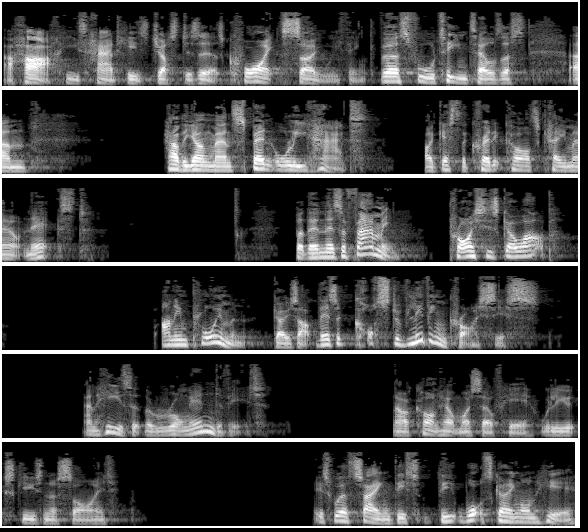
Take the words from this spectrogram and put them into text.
Aha, he's had his just deserts. Quite so, we think. Verse 14 tells us um, how the young man spent all he had. I guess the credit cards came out next. But then there's a famine. Prices go up. Unemployment goes up. There's a cost of living crisis. And he's at the wrong end of it. Now, I can't help myself here. Will you excuse an aside? It's worth saying this, the, what's going on here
